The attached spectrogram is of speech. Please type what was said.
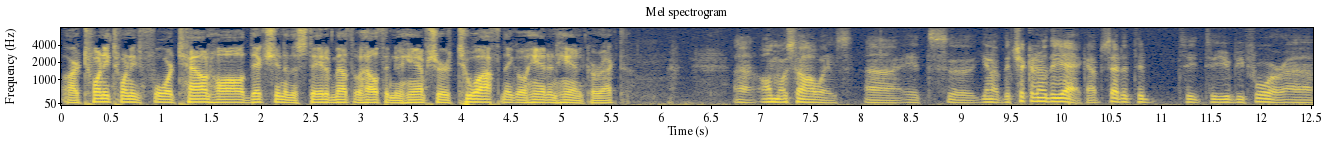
our 2024 Town Hall Addiction in the State of Mental Health in New Hampshire. Too often they go hand in hand, correct? Uh, almost always. Uh, it's, uh, you know, the chicken or the egg. I've said it to, to, to you before. Uh,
